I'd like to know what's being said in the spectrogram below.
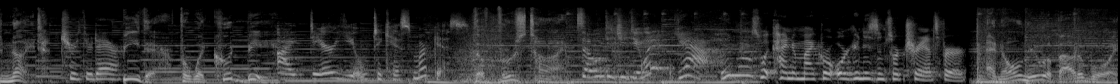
Tonight, Truth or dare? be there for what could be I dare you to kiss Marcus. the first time So, did you do it? Yeah, who knows what kind of microorganisms were transferred? an all new About a Boy.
